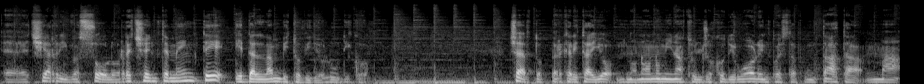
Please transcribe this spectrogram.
eh, ci arriva solo recentemente e dall'ambito videoludico Certo, per carità, io non ho nominato il gioco di ruolo in questa puntata, ma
